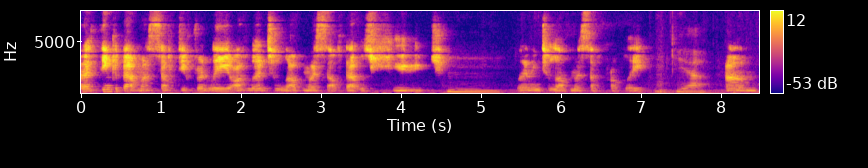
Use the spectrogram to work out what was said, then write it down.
I think about myself differently. I've learned to love myself. That was huge. Mm. Learning to love myself properly. Yeah. Um,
